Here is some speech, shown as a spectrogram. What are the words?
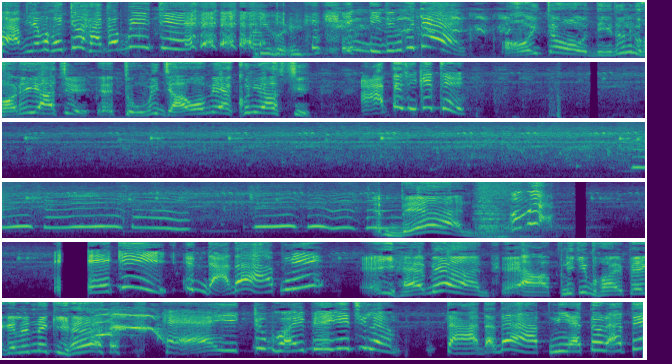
ভাবলাম হয়তো হাগা পেয়েছে। দিদুন কোথায়? ওই তো দিদুন ঘরেই আছে। তুমি যাও আমি এখনই আসছি। আচ্ছা ঠিক আছে। বেয়ান! এ কি? দাদা আপনি? এই হ্যাঁ বেয়ান আপনি কি ভয় পেয়ে গেলেন নাকি হ্যাঁ? হ্যাঁ একটু ভয় পেয়ে গেছিলাম। তা দাদা আপনি এত রাতে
